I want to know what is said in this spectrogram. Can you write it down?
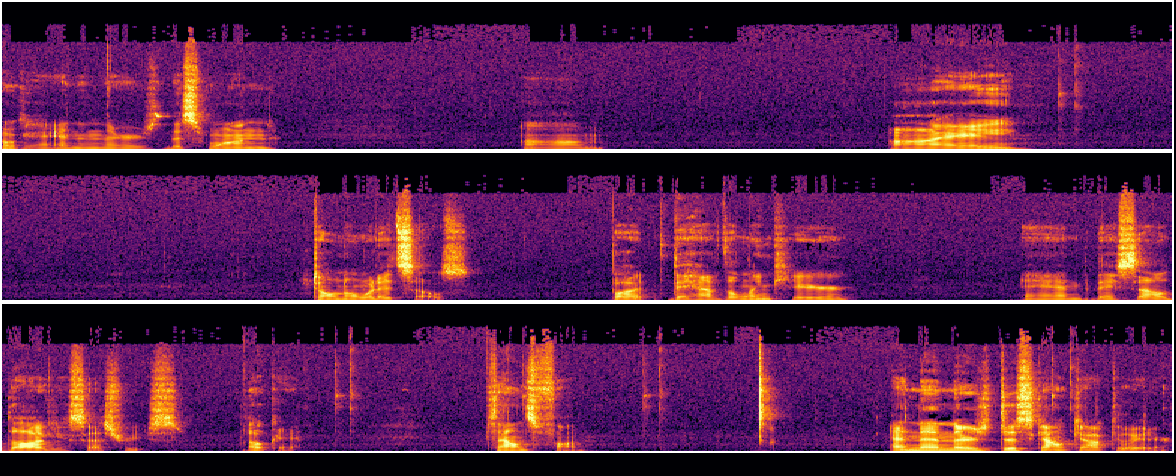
Okay, and then there's this one. Um. I don't know what it sells, but they have the link here, and they sell dog accessories. Okay, sounds fun. And then there's discount calculator.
